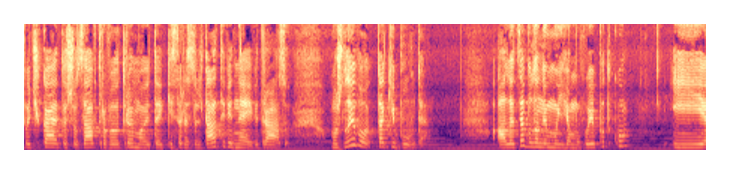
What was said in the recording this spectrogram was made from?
ви чекаєте, що завтра ви отримуєте якісь результати від неї відразу, можливо, так і буде. Але це було не в моєму випадку. І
